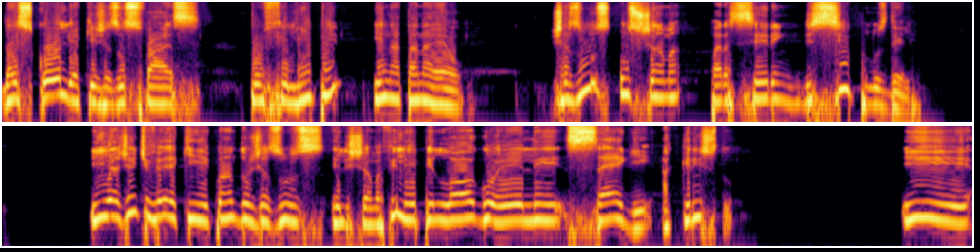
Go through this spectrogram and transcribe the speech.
da escolha que Jesus faz por Filipe e Natanael. Jesus os chama para serem discípulos dele. E a gente vê que quando Jesus ele chama Filipe, logo ele segue a Cristo. E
